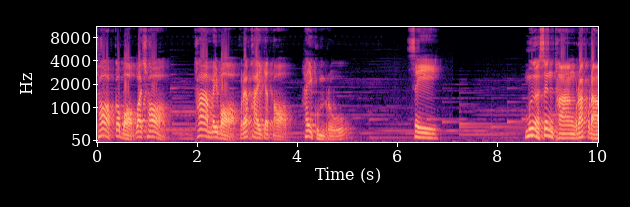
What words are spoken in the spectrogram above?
ชอบก็บอกว่าชอบ ถ้าไม่บอกแล้วใครจะตอบให้คุณรู้ 4. เมื่อเส้นทางรักเรา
